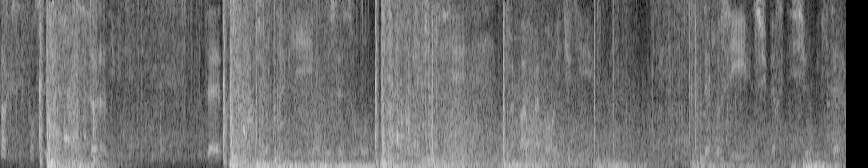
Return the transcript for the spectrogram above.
Pas que c'est forcément un seul individu. Peut-être plusieurs avis, on possède ce rôle justicier qu'on n'a pas vraiment étudié. C'est peut-être aussi une superstition militaire.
